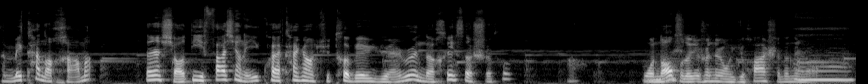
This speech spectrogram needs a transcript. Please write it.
没看到蛤蟆，但是小弟发现了一块看上去特别圆润的黑色石头，啊，我脑补的就是那种雨花石的那种，哦，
